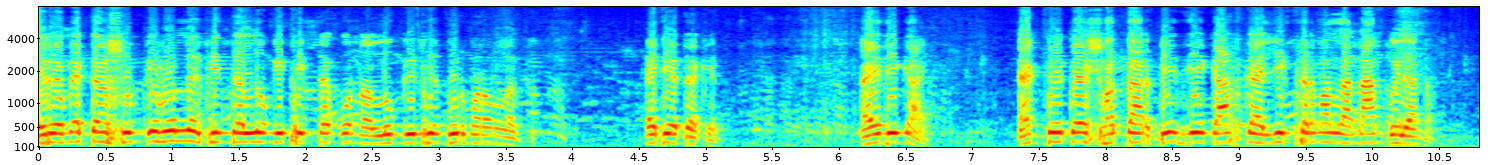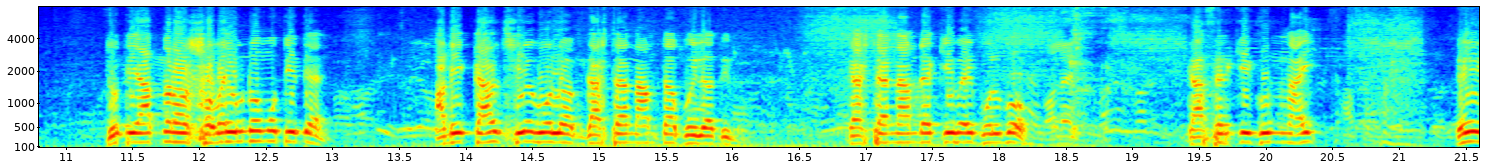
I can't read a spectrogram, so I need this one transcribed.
এরকম একটা সুখকে বললে ফিন্দার লুঙ্গি ঠিক থাকব না, লুঙ্গি দিয়ে দূর মারানো লাগবে। এই যে দেখেন। এইদিকে আয়। এক দুই কয় সর্দার বেজিয়ে গাছ গায়ে লিক্সার মাল্লা নাম কইলা না। যদি আপনারা সবাই অনুমতি দেন, আমি কাল ছুঁয়ে বললাম, গাছটার নামটা বইলা দিব। গাছটার নামটা কি ভাই বলব? গাছের কি গুণ নাই? এই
